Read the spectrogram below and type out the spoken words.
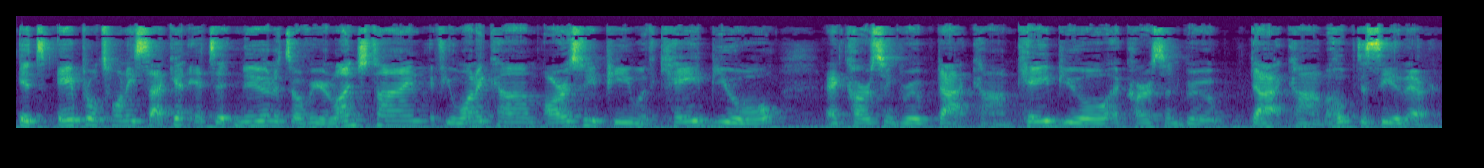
it's April 22nd. It's at noon. It's over your lunchtime. If you want to come, RSVP with K Buell at carsongroup.com. K Buell at carsongroup.com. I hope to see you there.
